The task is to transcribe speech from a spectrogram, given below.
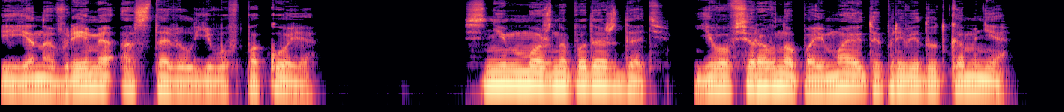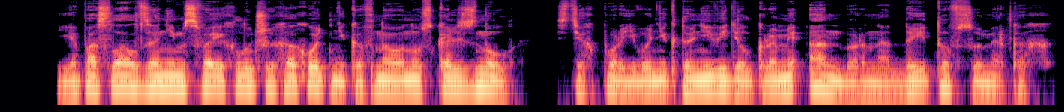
и я на время оставил его в покое. С ним можно подождать, его все равно поймают и приведут ко мне. Я послал за ним своих лучших охотников, но он ускользнул. С тех пор его никто не видел, кроме Анборна, да и то в сумерках.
